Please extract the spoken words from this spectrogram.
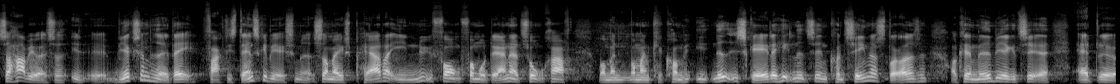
så har vi jo altså øh, virksomheder i dag, faktisk danske virksomheder, som er eksperter i en ny form for moderne atomkraft, hvor man, hvor man kan komme ned i skala, helt ned til en containerstørrelse, og kan medvirke til at, at øh,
